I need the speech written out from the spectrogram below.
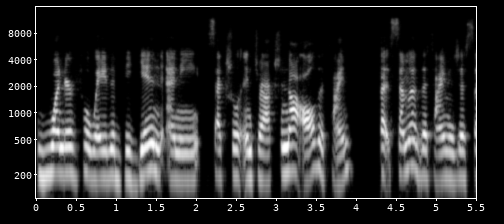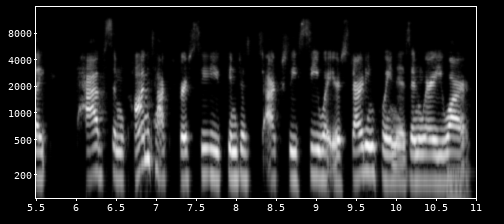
wonderful way to begin any sexual interaction not all the time but some of the time is just like have some contact first so you can just actually see what your starting point is and where you are mm-hmm.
